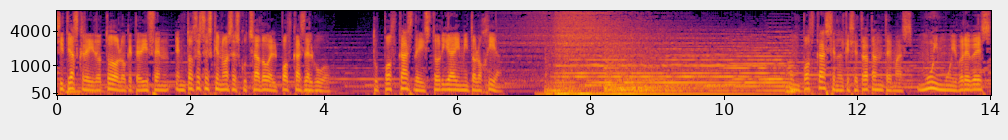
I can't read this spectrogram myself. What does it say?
Si te has creído todo lo que te dicen, entonces es que no has escuchado el podcast del Búho, tu podcast de historia y mitología. Un podcast en el que se tratan temas muy muy breves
